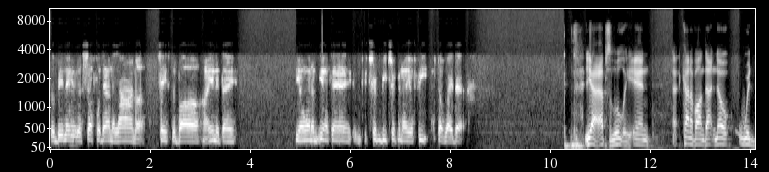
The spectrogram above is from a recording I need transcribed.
So being able to shuffle down the line or chase the ball or anything, you don't want to, you know what I'm saying, be tripping on your feet, stuff like that. Yeah, absolutely. And uh, kind of on that note, would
